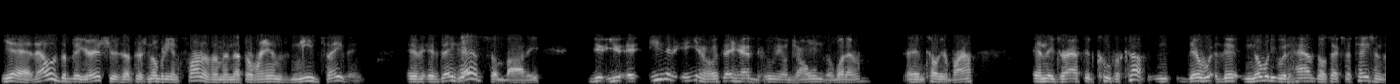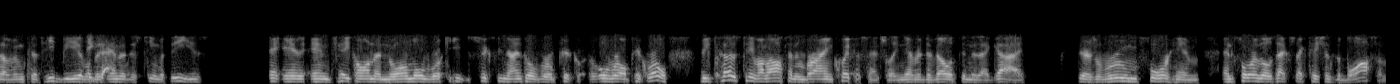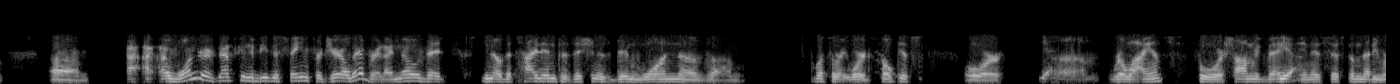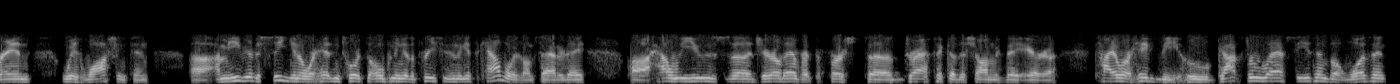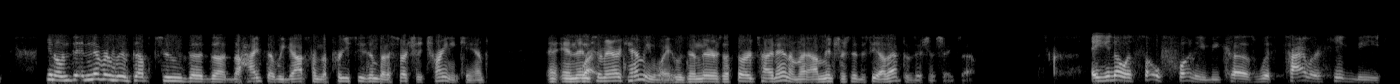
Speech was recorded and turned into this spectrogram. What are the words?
yeah, that was the bigger issue is that there's nobody in front of them and that the Rams need saving. If if they had somebody, you you even you know if they had Julio Jones or whatever, Antonio Brown, and they drafted Cooper Kupp, there, there nobody would have those expectations of him because he'd be able exactly. to enter this team with ease and, and take on a normal rookie 69th overall pick, overall pick role because Tavon Austin and Brian Quick essentially never developed into that guy. There's room for him and for those expectations to blossom. Um, I, I wonder if that's going to be the same for Gerald Everett. I know that you know the tight end position has been one of um, what's the right word, focus or yeah. um, reliance for Sean McVay yeah. in his system that he ran with Washington uh, I'm eager to see. You know, we're heading towards the opening of the preseason against the Cowboys on Saturday. Uh, how we use uh, Gerald Everett, the first uh, draft pick of the Sean McVay era. Tyler Higbee, who got through last season but wasn't, you know, never lived up to the the, the hype that we got from the preseason, but especially training camp. And, and then right. Temarrick Hemingway, who's in there as a third tight end. I'm, I'm interested to see how that position shakes out. And you know, it's so funny because with Tyler Higbee,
